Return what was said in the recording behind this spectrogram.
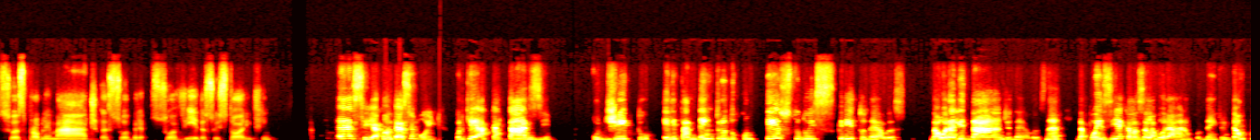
suas problemáticas, sobre sua vida, sua história, enfim? Acontece, e acontece muito, porque a catarse, o dito, ele está dentro do contexto do escrito delas, da oralidade delas, né? da poesia que elas elaboraram por dentro. Então,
